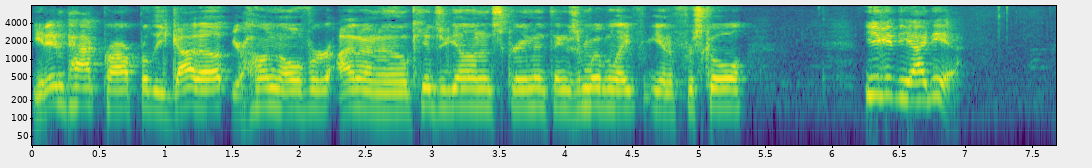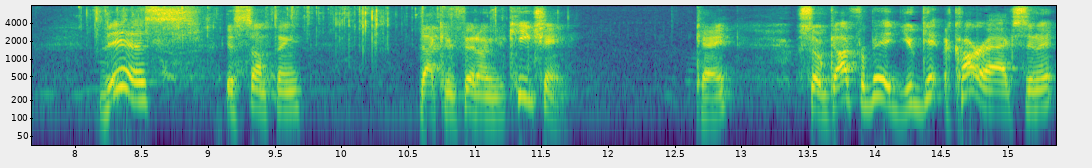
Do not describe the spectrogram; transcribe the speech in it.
you didn't pack properly, got up, you're hung over, I don't know, kids are yelling and screaming, things are moving late, for, you know, for school. You get the idea. This is something that can fit on your keychain. Okay? So God forbid you get in a car accident,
